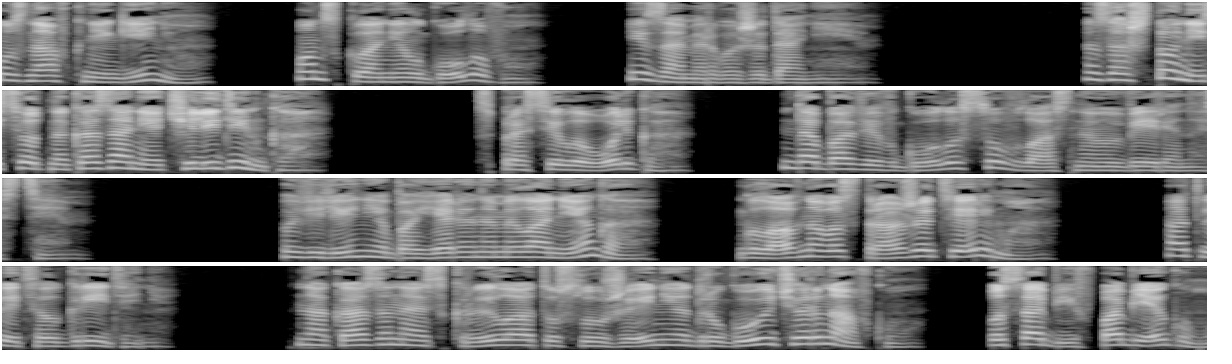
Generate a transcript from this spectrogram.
Узнав княгиню, он склонил голову и замер в ожидании. «За что несет наказание челединка?» — спросила Ольга, добавив голосу властной уверенности. «Повеление боярина Меланега, главного стража терема», — ответил Гридень. Наказанная скрыла от услужения другую чернавку, пособив побегу.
